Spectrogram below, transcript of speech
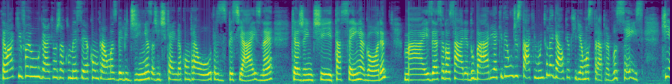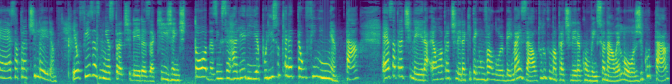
Então aqui foi um lugar que eu já comecei a comprar umas bebidinhas, a gente quer ainda comprar outras especiais, né, que a gente tá sem agora, mas essa é a nossa área do bar e aqui tem um destaque muito legal que eu queria mostrar para vocês, que é essa prateleira. Eu fiz as minhas prateleiras aqui, gente, todas em serralheria, por isso que ela é tão fininha, tá? Essa prateleira é uma prateleira que tem um valor bem mais alto do que uma prateleira convencional, é lógico, tá?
